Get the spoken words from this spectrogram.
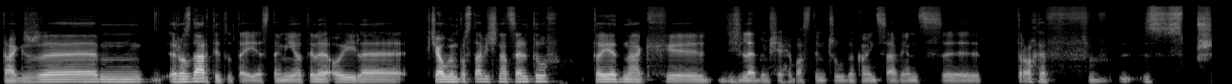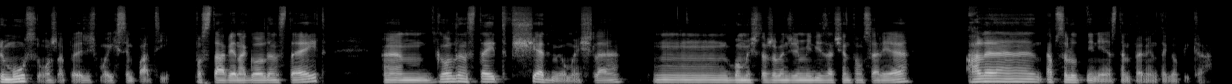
Także mm, rozdarty tutaj jestem i o tyle, o ile chciałbym postawić na Celtów, to jednak y, źle bym się chyba z tym czuł do końca, więc y, trochę w, z przymusu, można powiedzieć, moich sympatii postawię na Golden State. Golden State w siedmiu, myślę, mm, bo myślę, że będziemy mieli zaciętą serię, ale absolutnie nie jestem pewien tego pika.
